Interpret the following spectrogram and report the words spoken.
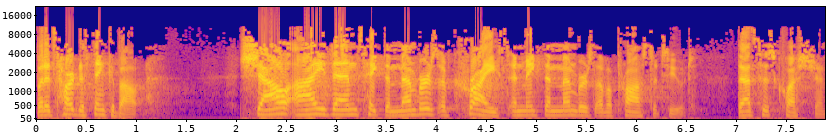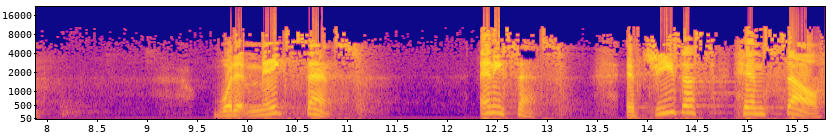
but it's hard to think about. Shall I then take the members of Christ and make them members of a prostitute? That's his question. Would it make sense, any sense, if Jesus himself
